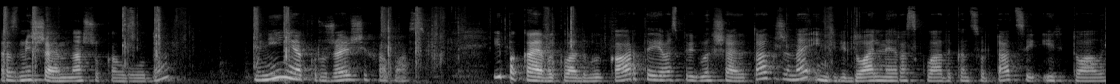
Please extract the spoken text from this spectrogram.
размешаем нашу колоду. Мнение окружающих о вас. И пока я выкладываю карты, я вас приглашаю также на индивидуальные расклады, консультации и ритуалы.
